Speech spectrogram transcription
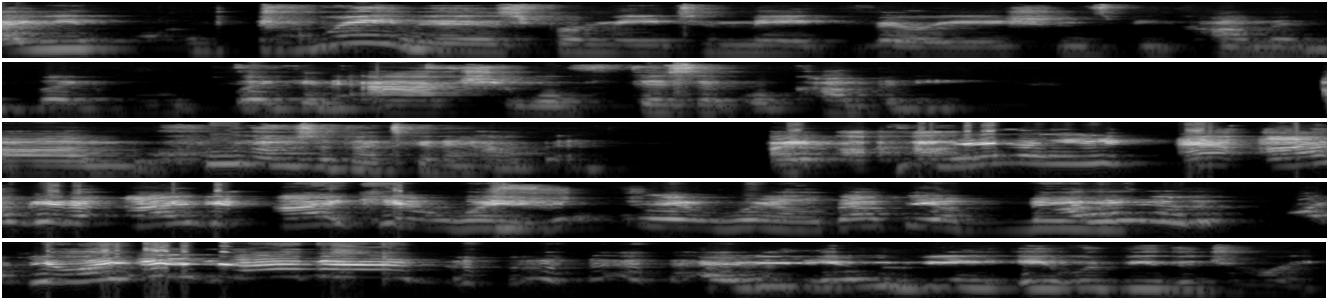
I mean dream is for me to make variations become an, like like an actual physical company. Um, who knows if that's going to happen? I, I, Yay! I, I'm gonna, I'm gonna, I can't wait. It will. That'd be amazing. I, feel like it happened. I mean, it would be it would be the dream.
